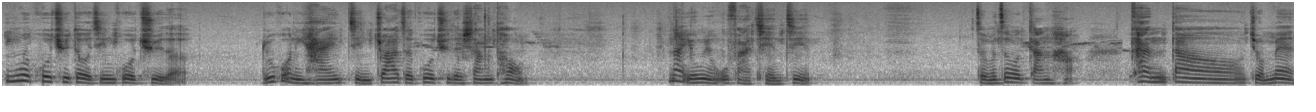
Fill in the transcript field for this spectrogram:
因为过去都已经过去了。如果你还紧抓着过去的伤痛，那永远无法前进。怎么这么刚好？看到九妹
